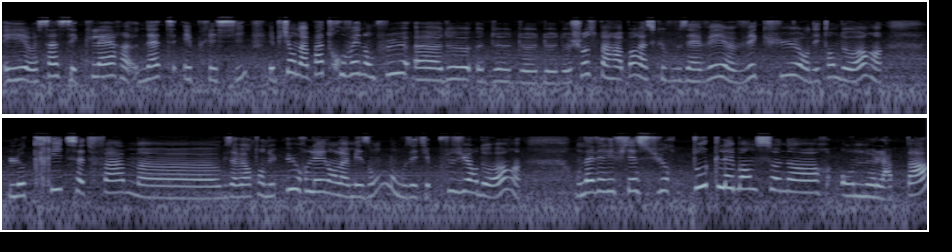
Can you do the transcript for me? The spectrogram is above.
et euh, ça c'est clair, net et précis. Et puis on n'a pas trouvé non plus euh, de, de- de- choses par rapport à ce que vous avez vécu en étant dehors. Le cri de cette femme, vous avez entendu hurler dans la maison, donc vous étiez plusieurs dehors. On a vérifié sur toutes les bandes sonores, on ne l'a pas.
